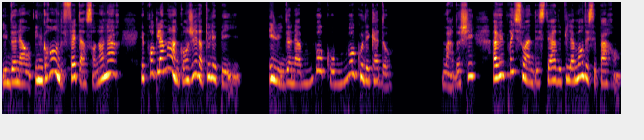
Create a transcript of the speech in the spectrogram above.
Il donna une grande fête en son honneur et proclama un congé dans tous les pays. Il lui donna beaucoup, beaucoup de cadeaux. Mardoché avait pris soin d'Esther depuis la mort de ses parents.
